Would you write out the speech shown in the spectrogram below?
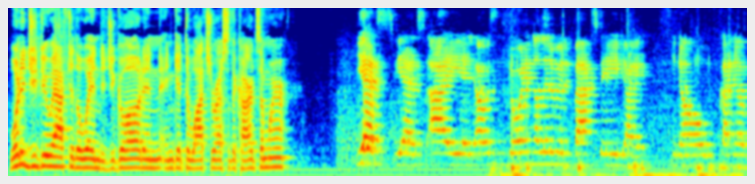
What did you do after the win? Did you go out and, and get to watch the rest of the card somewhere? Yes, yes. I I was enjoying a little bit backstage. I you know kind of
